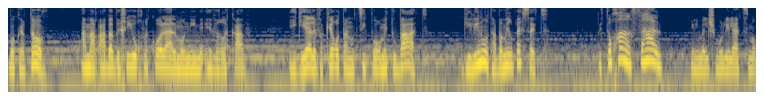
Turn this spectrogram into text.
בוקר טוב, אמר אבא בחיוך לקול האלמוני מעבר לקו. הגיע לבקר אותנו ציפור מטובעת. גילינו אותה במרפסת. בתוך הארסל, מלמל שמולי לעצמו.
